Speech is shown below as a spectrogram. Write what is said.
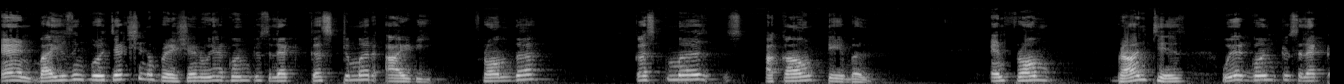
And by using projection operation we are going to select customer ID from the customer's account table. And from branches we are going to select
